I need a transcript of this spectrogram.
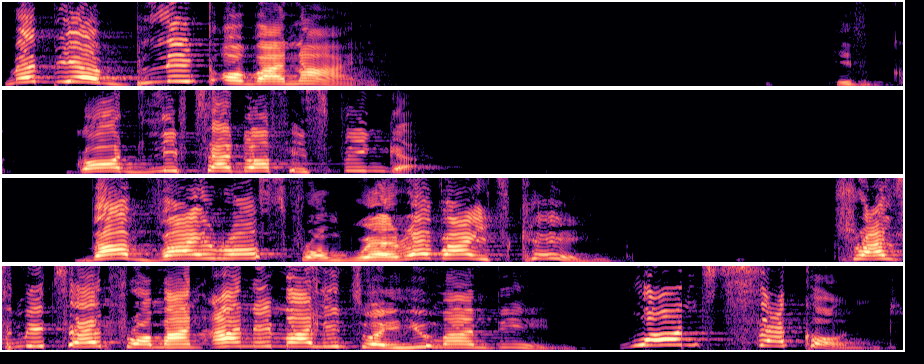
maybe a blink of an eye, if God lifted off his finger, that virus from wherever it came, transmitted from an animal into a human being, one second,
